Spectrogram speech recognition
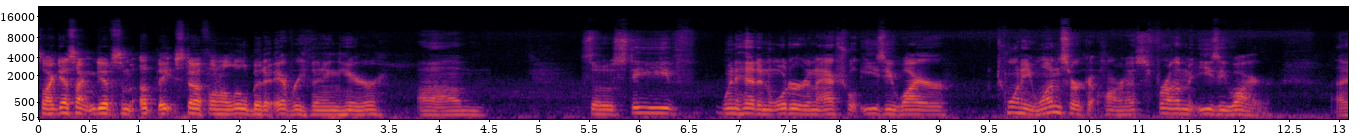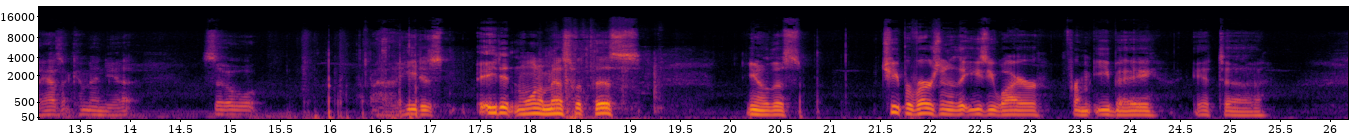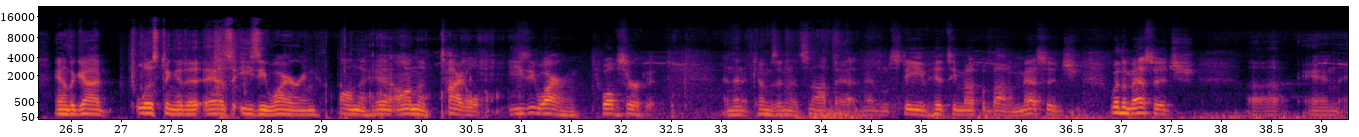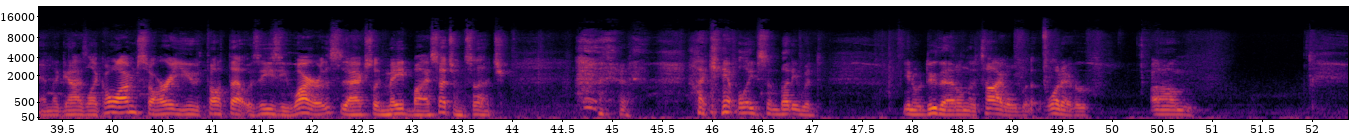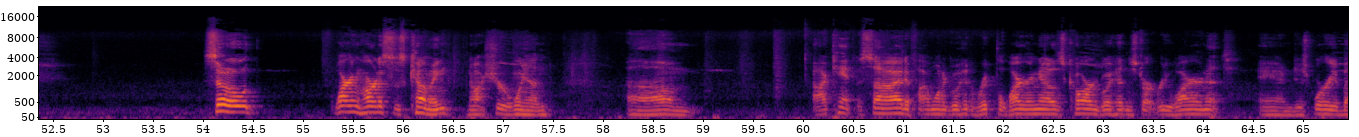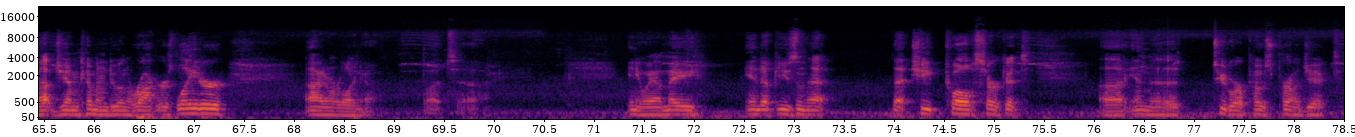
So I guess I can give some update stuff on a little bit of everything here. Um, so Steve went ahead and ordered an actual Easy Wire 21 circuit harness from EasyWire. Uh, it hasn't come in yet. So uh, he just he didn't want to mess with this, you know, this cheaper version of the Easy Wire from eBay. It uh, and the guy listing it as easy wiring on the on the title. Easy wiring 12 circuit. And then it comes in and it's not that. And then steve hits him up about a message with a message uh, and and the guy's like oh i'm sorry you thought that was easy wire. This is actually made by such and such. I can't believe somebody would you know do that on the title but whatever. Um, so wiring harness is coming not sure when. Um, I can't decide if I want to go ahead and rip the wiring out of this car and go ahead and start rewiring it and just worry about Jim coming and doing the rockers later. I don't really know but uh, anyway I may end up using that that cheap 12 circuit uh, in the two-door post project.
